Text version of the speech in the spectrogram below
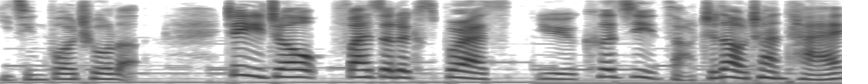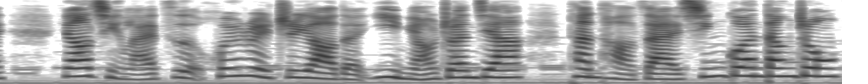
已经播出了。这一周，《f i z e r Express》与科技早知道串台，邀请来自辉瑞制药的疫苗专家，探讨在新冠当中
